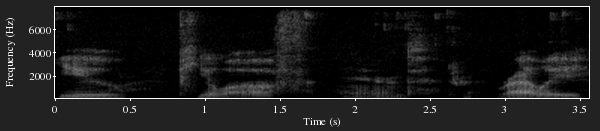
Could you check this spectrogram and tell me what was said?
You peel off and rally.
